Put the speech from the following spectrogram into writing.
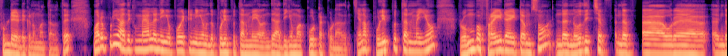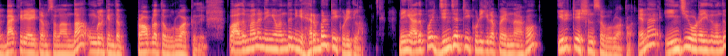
ஃபுட்டு எடுக்கணுமா தவிர்த்து, மறுபடியும் அதுக்கு மேலே நீங்கள் போயிட்டு நீங்கள் வந்து புளிப்பு தன்மையை வந்து அதிகமாக கூட்டக்கூடாது. ஏன்னா, புளிப்பு தன்மையும், ரொம்ப ஃப்ரைட் ஐட்டம்ஸும், இந்த நொதிச்ச இந்த ஒரு இந்த பேக்கரி ஐட்டம்ஸ் எல்லாம் தான் உங்களுக்கு இந்த ப்ராப்ளத்தை உருவாக்குது. இப்போ அது மேல நீங்க வந்து நீங்க ஹெர்பல் டீ குடிக்கலாம். நீங்க அது போய் ஜிஞ்சர் டீ குடிக்கிறப்ப என்ன ஆகும்? இரிட்டேஷன்ஸ உருவாக்கும். ஏன்னா, இஞ்சியோட இது வந்து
